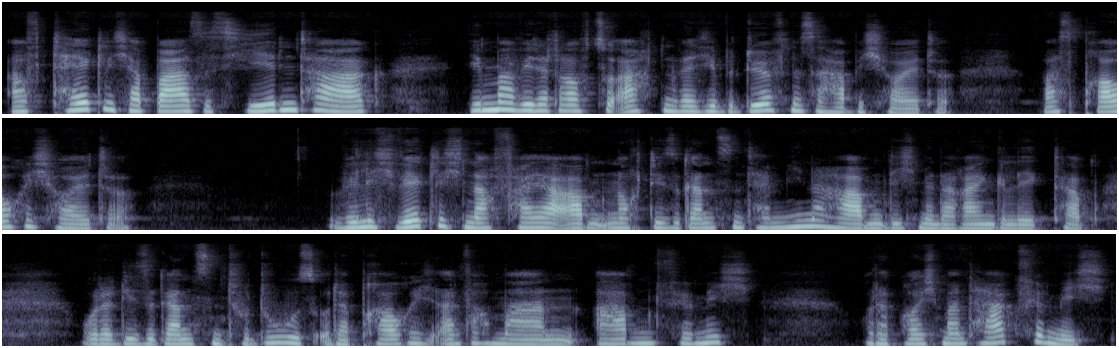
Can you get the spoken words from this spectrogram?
auf täglicher Basis jeden Tag immer wieder darauf zu achten, welche Bedürfnisse habe ich heute? Was brauche ich heute? Will ich wirklich nach Feierabend noch diese ganzen Termine haben, die ich mir da reingelegt habe? Oder diese ganzen To-Dos? Oder brauche ich einfach mal einen Abend für mich? Oder brauche ich mal einen Tag für mich?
